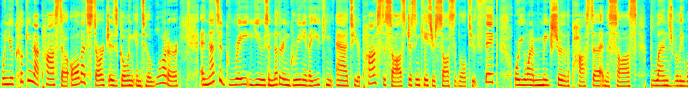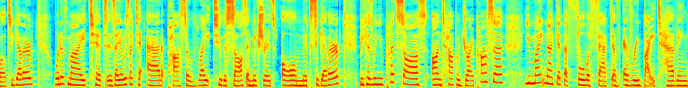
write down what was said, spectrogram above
when you're cooking that pasta, all that starch is going into the water. And that's a great use, another ingredient that you can add to your pasta sauce just in case your sauce is a little too thick or you want to make sure that the pasta and the sauce blends really well together. One of my tips is I always like to add pasta right to the sauce and make sure it's all mixed together. Because when you put sauce on top of dry pasta, you might not get that full effect of every bite having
